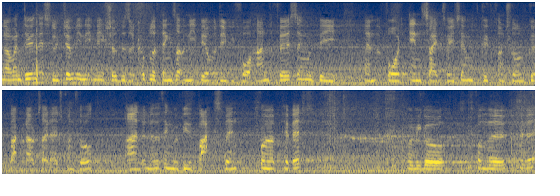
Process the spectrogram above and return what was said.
Now when doing this loop jump you need to make sure there's a couple of things that we need to be able to do beforehand. The first thing would be um, a forward inside three turn with good control, good backward outside edge control. And another thing would be the backspin from a pivot. When we go from the pivot,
